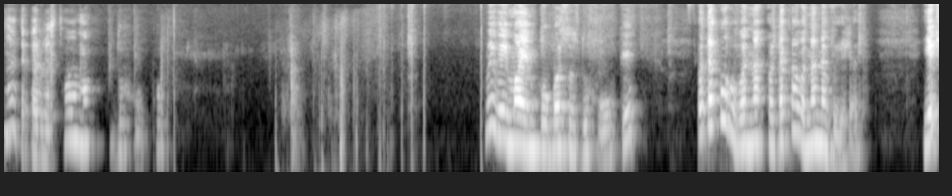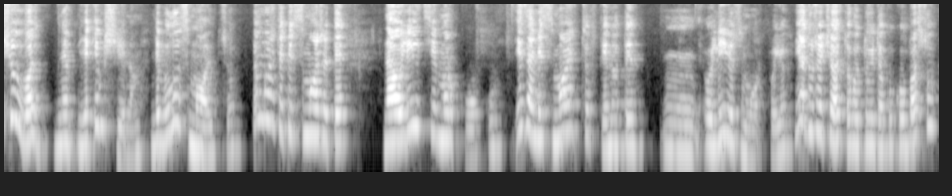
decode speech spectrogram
Ну, а тепер вже ставимо духовку. Ми виймаємо ковбасу з духовки. Отакого вона, отака вона на вигляд. Якщо у вас не, яким чином не було смальцю, ви можете підсмажити на олійці морковку і замість смальцю вкинути олію з морквою. Я дуже часто готую таку ковбасу,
